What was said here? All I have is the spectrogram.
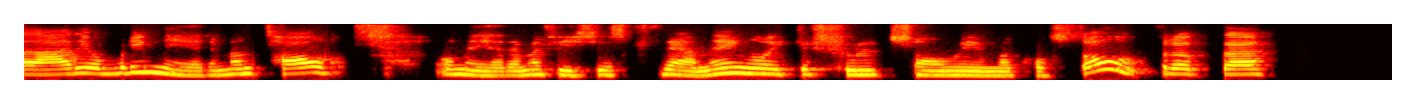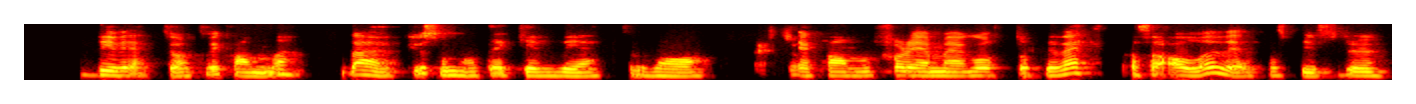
der jobber de mer mentalt og mer med fysisk trening, og ikke fullt så mye med kosthold. For at de vet jo at vi kan det. Det er jo ikke sånn at jeg ikke vet hva jeg kan fordi jeg har gått opp i vekt. Altså, alle vet at spiser du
